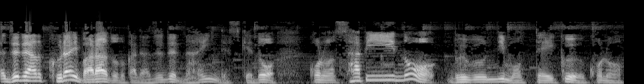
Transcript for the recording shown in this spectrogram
全然あの暗いバラードとかでは全然ないんですけど、このサビの部分に持っていく、この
